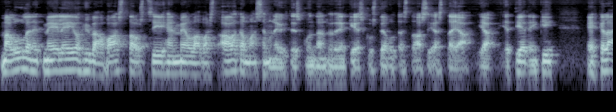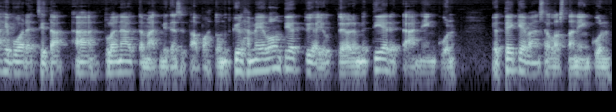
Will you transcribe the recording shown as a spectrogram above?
mä luulen, että meillä ei ole hyvää vastausta siihen. Me ollaan vasta alkamassa semmoinen yhteiskuntainen keskustelu tästä asiasta ja, ja, ja tietenkin ehkä lähivuodet sitä ää, tulee näyttämään, että miten se tapahtuu. Mutta kyllähän meillä on tiettyjä juttuja, joiden me tiedetään niin kun, jo tekevän sellaista niin kun,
